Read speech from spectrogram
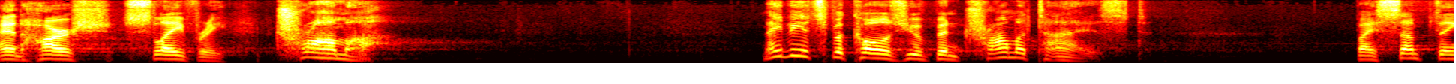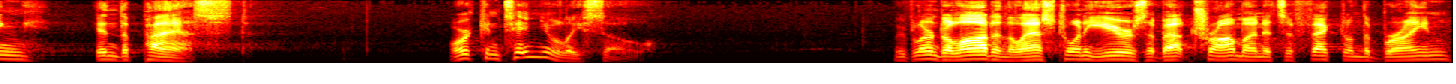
and harsh slavery, trauma. Maybe it's because you've been traumatized by something in the past, or continually so. We've learned a lot in the last 20 years about trauma and its effect on the brain.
